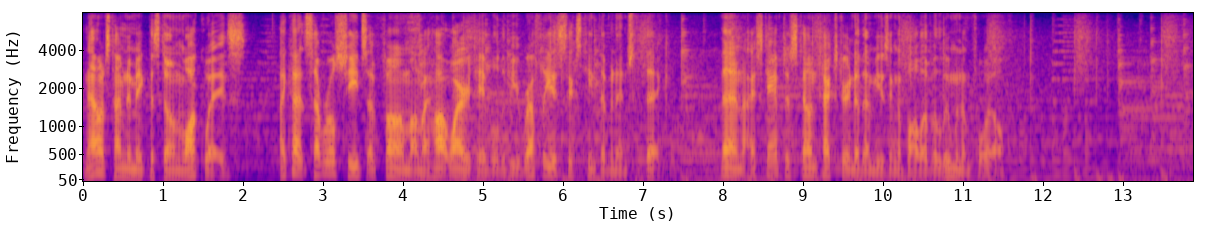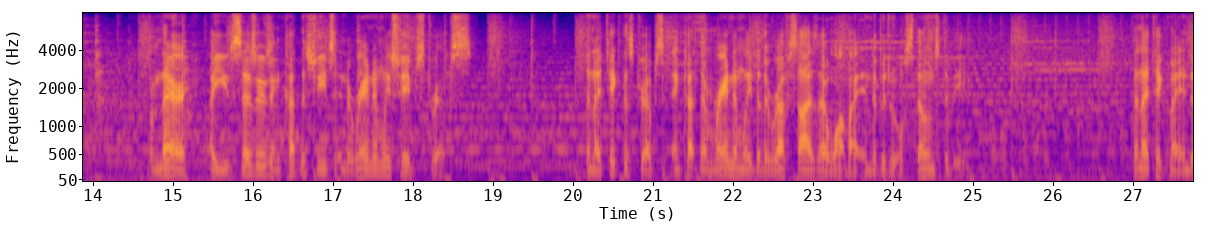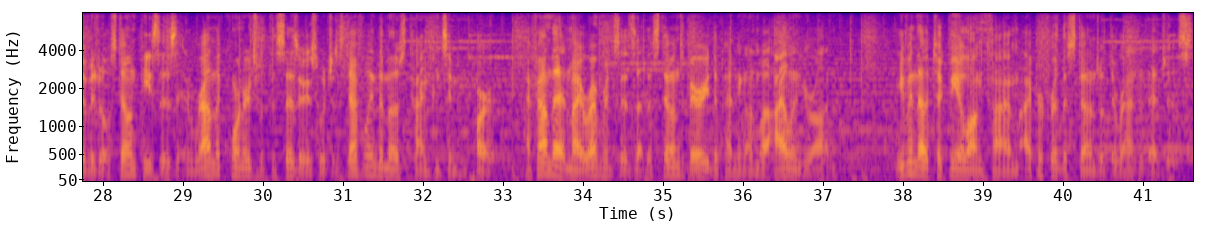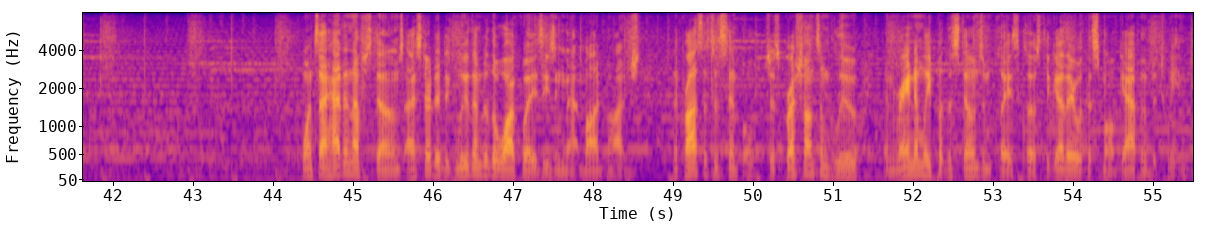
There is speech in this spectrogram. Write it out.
Now it's time to make the stone walkways. I cut several sheets of foam on my hot wire table to be roughly a 16th of an inch thick. Then, I stamped a stone texture into them using a ball of aluminum foil. From there, I used scissors and cut the sheets into randomly shaped strips. Then I take the strips and cut them randomly to the rough size I want my individual stones to be. Then I take my individual stone pieces and round the corners with the scissors, which is definitely the most time consuming part. I found that in my references that the stones vary depending on what island you're on. Even though it took me a long time, I preferred the stones with the rounded edges. Once I had enough stones, I started to glue them to the walkways using matte Mod Podge. The process is simple, just brush on some glue, and randomly put the stones in place close together with a small gap in between.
